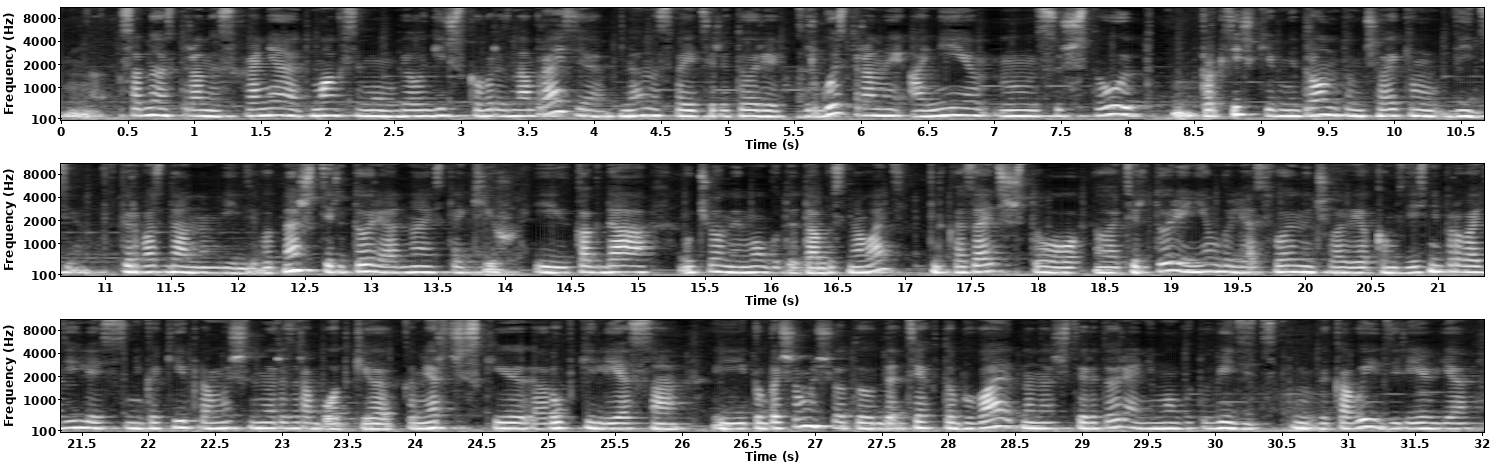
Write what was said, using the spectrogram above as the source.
с одной стороны, сохраняют максимум биологического разнообразия да, на своей территории, с другой стороны, они существуют практически в нетронутом человеком виде, в первозданном виде. Вот наша территория одна из таких. И когда ученые могут это обосновать, доказать, что э, территории не были освоены человеком, здесь не проводились никакие промышленные разработки, коммерческие рубки леса. И по большому счету, для тех, кто бывает на нашей территории, они могут увидеть вековые деревья,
